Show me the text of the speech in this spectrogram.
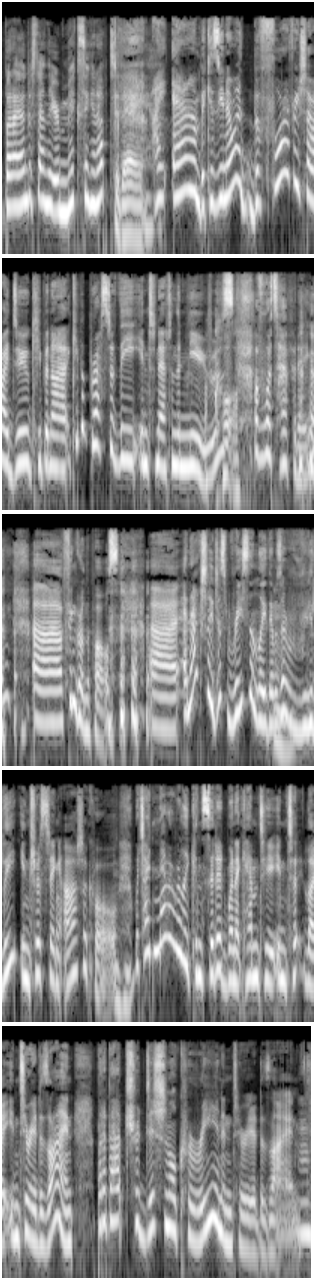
But I understand that you're mixing it up today. I am because you know what? Before every show, I do keep an eye, keep abreast of the internet and the news of what's happening. uh, finger on the pulse. Uh, and actually, just recently, there was a really interesting article which I'd never really considered when it came to inter- like interior design, but about traditional Korean interior design.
